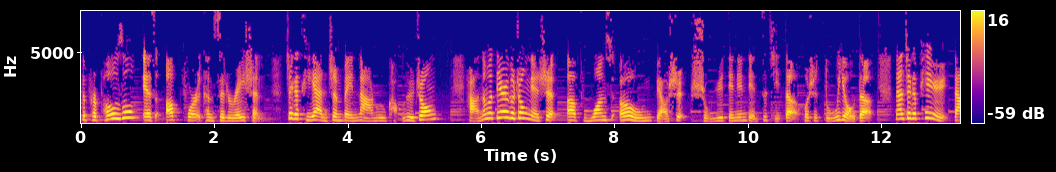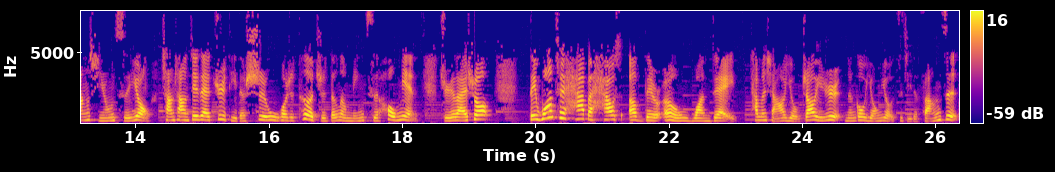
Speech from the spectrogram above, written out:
，The proposal is up for consideration。这个提案正被纳入考虑中。好，那么第二个重点是 of one's own，表示属于点点点自己的或是独有的。那这个片语当形容词用，常常接在具体的事物或是特质等等名词后面。举例来说，They want to have a house of their own one day。他们想要有朝一日能够拥有自己的房子。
